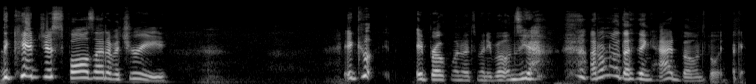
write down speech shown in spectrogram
The kid just falls out of a tree. It it broke one of its many bones. Yeah, I don't know if that thing had bones, but like, okay,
